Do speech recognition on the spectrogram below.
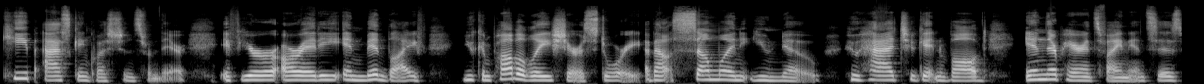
keep asking questions from there. If you're already in midlife, you can probably share a story about someone you know who had to get involved in their parents' finances,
